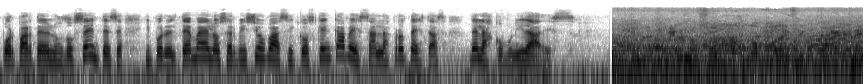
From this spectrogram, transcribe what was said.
por parte de los docentes y por el tema de los servicios básicos que encabezan las protestas de las comunidades. Nosotros como defensores de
